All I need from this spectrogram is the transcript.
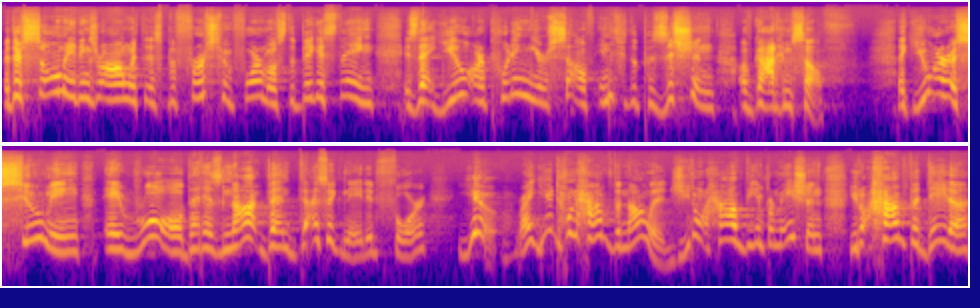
There's so many things wrong with this, but first and foremost, the biggest thing is that you are putting yourself into the position of God Himself. Like you are assuming a role that has not been designated for you, right? You don't have the knowledge, you don't have the information, you don't have the data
